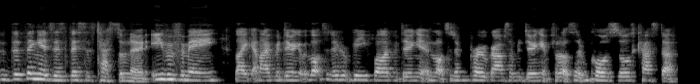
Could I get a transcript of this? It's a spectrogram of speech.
the thing is, is this is test and learn. Even for me, like, and I've been doing it with lots of different people. I've been doing it in lots of different programs. I've been doing it for lots of different courses, all this kind of stuff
